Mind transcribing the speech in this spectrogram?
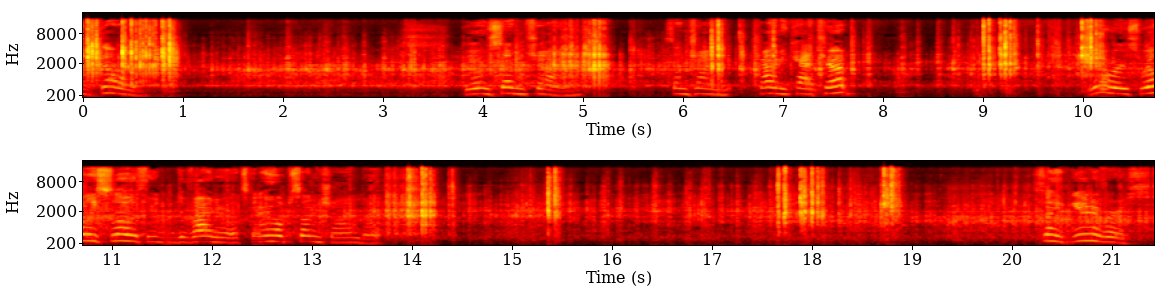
He's going. There's Sunshine. Sunshine trying to catch up. Universe really slow through the divider. That's gonna help Sunshine, but it's like Universe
